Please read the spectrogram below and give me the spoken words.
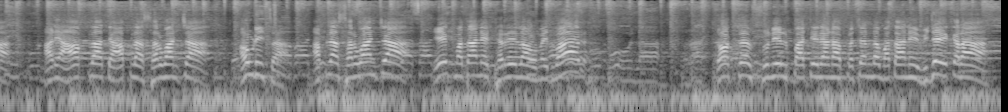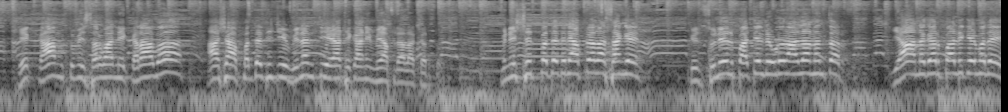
आणि आपला त्या आपल्या सर्वांच्या आवडीचा आपल्या सर्वांच्या एकमताने ठरलेला उमेदवार डॉक्टर सुनील पाटील यांना प्रचंड मताने विजय करा. हे काम तुम्ही सर्वांनी करावं अशा पद्धतीची विनंती या ठिकाणी मी आपल्याला करतो. मी निश्चित पद्धतीने आपल्याला सांगेन की सुनील पाटील निवडून आल्यानंतर या नगरपालिकेमध्ये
